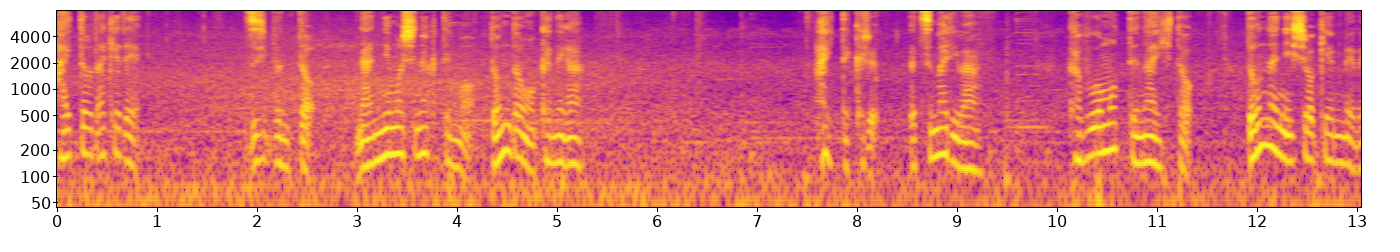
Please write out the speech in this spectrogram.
配当だけで随分と何にもしなくてもどんどんお金が入ってくる。つまりは株を持ってない人どんなに一生懸命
